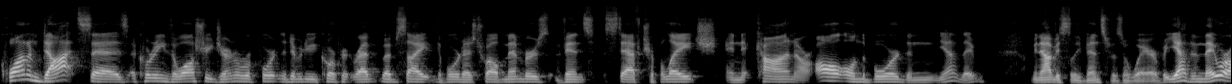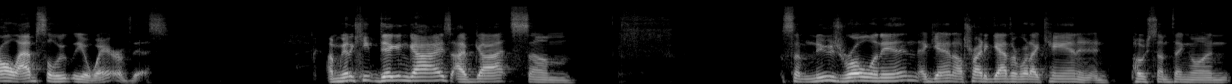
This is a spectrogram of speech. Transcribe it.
Quantum Dot says, according to the Wall Street Journal report and the WWE corporate website, the board has 12 members. Vince, Steph, Triple H, and Nick Khan are all on the board. And yeah, they, I mean, obviously Vince was aware, but yeah, then they were all absolutely aware of this. I'm going to keep digging, guys. I've got some some news rolling in. Again, I'll try to gather what I can and, and post something on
